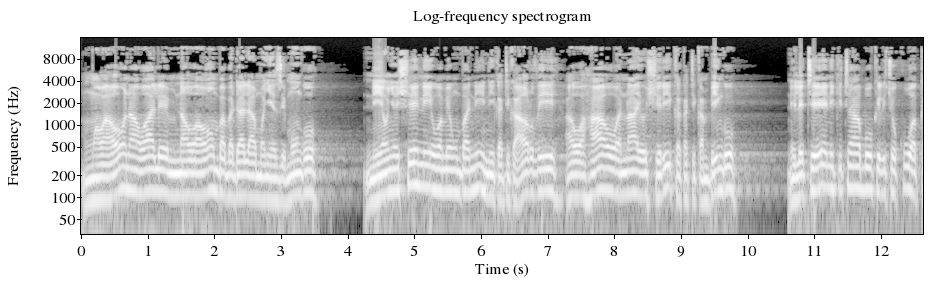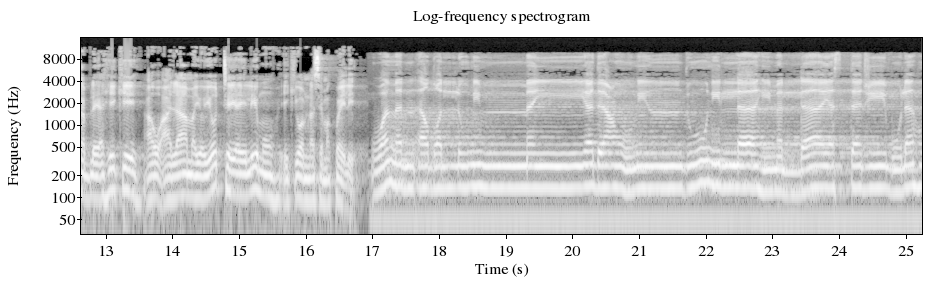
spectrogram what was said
mwawaona wale mnaowaomba badala ya Mwenyezi Mungu? Nionyesheni wameumba nini katika ardhi au hao wanayoshirika katika mbingu? Nileteeni kitabu kilichokuwa kabla ya hiki au alama yoyote ya elimu ikiwa mnasema kweli. Waman adallu mimman yad'u min duni Allahi man la yastajibu lahu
